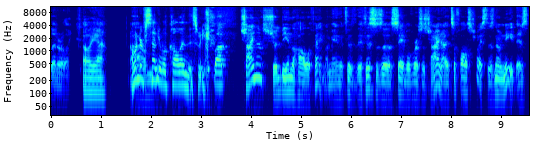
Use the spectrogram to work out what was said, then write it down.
literally. Oh yeah, I wonder if Um, Sunny will call in this week. But Chyna should be in the Hall of Fame. I mean, if this, if this is a Sable versus Chyna, it's a false choice. There's no need. There's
